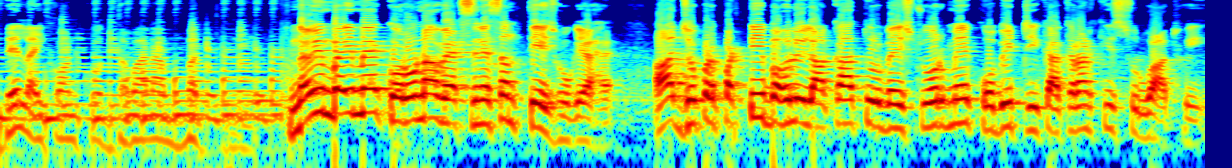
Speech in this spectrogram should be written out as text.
बेल आइकॉन को दबाना मत भूलिए। नवी मुंबई में कोरोना वैक्सीनेशन तेज हो गया है। आज झोपड़पट्टी बहुल इलाका तुर्बे स्टोर में कोविड टीकाकरण की शुरुआत हुई।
